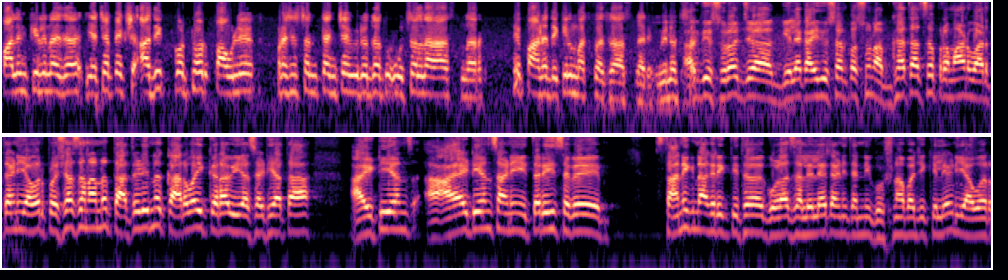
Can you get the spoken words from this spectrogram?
पालन केले नाही याच्यापेक्षा अधिक कठोर पावले प्रशासन त्यांच्या विरोधात उचलणार असणार हे पाहणं देखील महत्वाचं असणार आहे. विनोद सर. अगदी सुरज गेल्या काही दिवसांपासून अपघाताचं प्रमाण वाढतं आणि यावर प्रशासनानं तातडीनं कारवाई करावी यासाठी आता आय टी एन्स आय आय टी एन्स आणि इतरही सगळे स्थानिक नागरिक तिथं गोळा झालेले आहेत आणि त्यांनी घोषणाबाजी केली आणि यावर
